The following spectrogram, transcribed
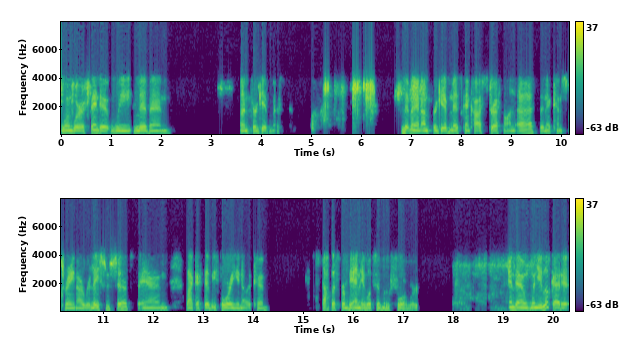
when we're offended, we live in unforgiveness. Living in unforgiveness can cause stress on us and it can strain our relationships. And like I said before, you know, it can stop us from being able to move forward. And then when you look at it,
